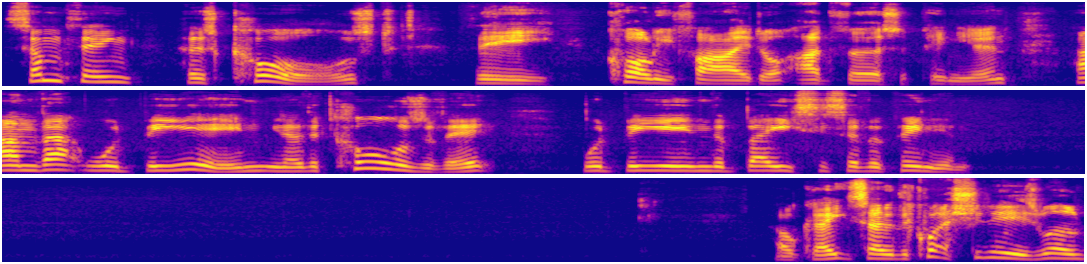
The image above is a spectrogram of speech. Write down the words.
something has caused the qualified or adverse opinion, and that would be in, you know, the cause of it would be in the basis of opinion. Okay, so the question is, well,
